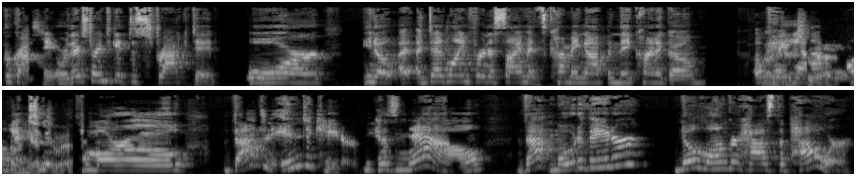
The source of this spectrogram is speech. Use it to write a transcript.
procrastinate or they're starting to get distracted or you know a, a deadline for an assignment's coming up and they kind of go okay yeah, I'll get, I'll to, get it to it. tomorrow. That's an indicator because now that motivator no longer has the power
